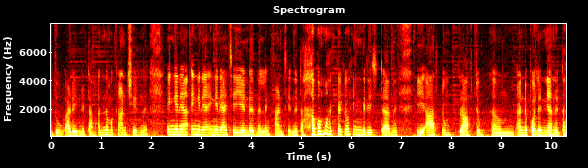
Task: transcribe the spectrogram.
ഇതും അവിടെ ഉണ്ടിട്ടാണ് അത് നമുക്ക് കാണിച്ചു തരുന്നു. എങ്ങനെയാണ് എങ്ങനെയാണ് എങ്ങനെയാണ് ചെയ്യേണ്ടതെന്നെല്ലാം കാണിച്ചു തരുന്നിട്ടാ അപ്പോൾ മക്കൾക്ക് ഭയങ്കര ഇഷ്ടമാണ് ഈ ആർട്ടും ക്രാഫ്റ്റും എന്നെ പോലെ തന്നെയാണ് കേട്ടോ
